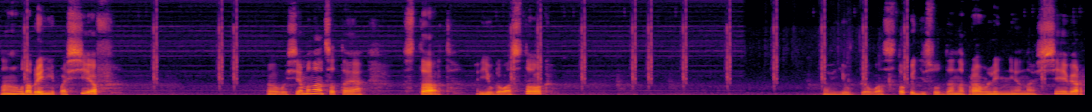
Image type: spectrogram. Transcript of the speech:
а, удобрение посев. 18 старт юго-восток. Юго-восток иди сюда, направление на север.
